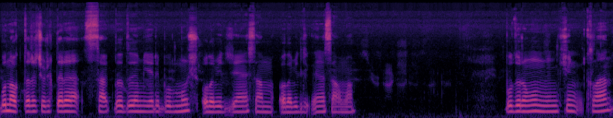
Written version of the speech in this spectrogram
Bu noktada çocuklara sakladığım yeri bulmuş olabileceğini san olabileceklerini sanmam. Bu durumu mümkün kılan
